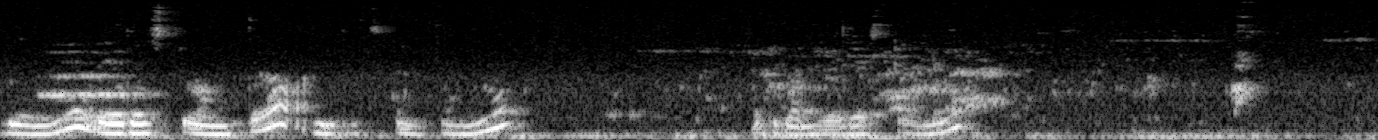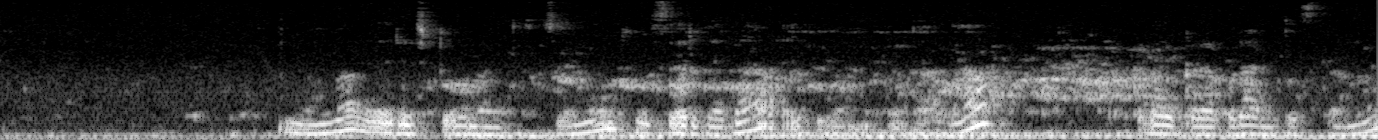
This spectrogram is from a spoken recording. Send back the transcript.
దీన్ని వేరే స్టోన్తో అంటించుకుంటాను. ఇదిగోండి వేరే స్టోన్ ఇంకా వేరే స్టోన్ అంటించాను. చూసారు కదా ఇది ఇలాగా ఇక్కడ ఇక్కడ కూడా అంటిస్తాను.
